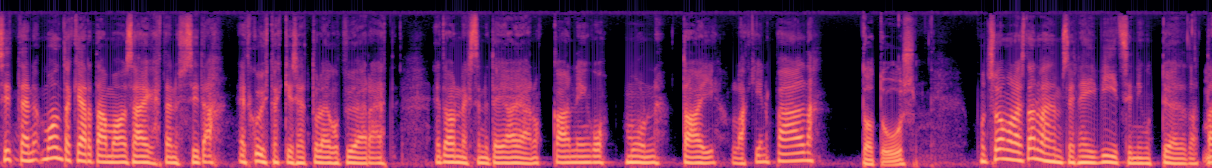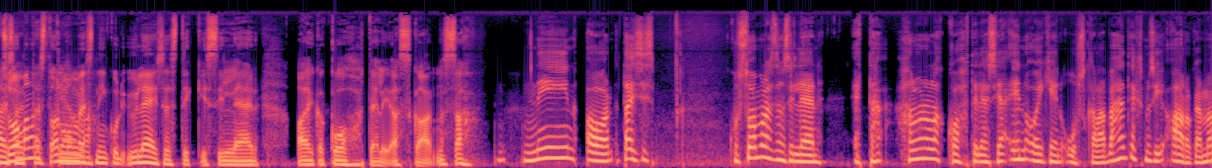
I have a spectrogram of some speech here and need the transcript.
sitten monta kertaa mä oon säikähtänyt sitä, että kun yhtäkkiä sieltä tulee joku pyörä, että, että onneksi se nyt ei ajanutkaan niin kuin mun tai lakin päältä. Totuus. Mutta suomalaiset on vähän semmoisia, että ne ei viitsi niin työtä tai Mut suomalaiset on mun mielestä niin kuin yleisestikin silleen aika kohtelias kanssa. Niin on. Tai siis, kun suomalaiset on silleen, että haluan olla kohtelias ja en oikein uskalla. Vähän tiedätkö semmoisia arkoja. Mä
